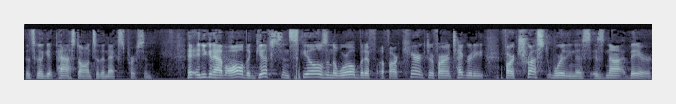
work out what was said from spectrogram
that's going to get passed on to the next person. And you can have all the gifts and skills in the world, but if, if our character, if our integrity, if our trustworthiness is not there,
